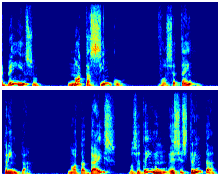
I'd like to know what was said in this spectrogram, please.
é bem isso. Nota 5, você tem 30. Nota 10, você tem 1. Esses 30,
